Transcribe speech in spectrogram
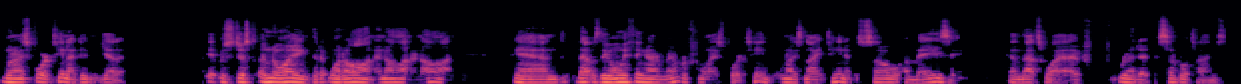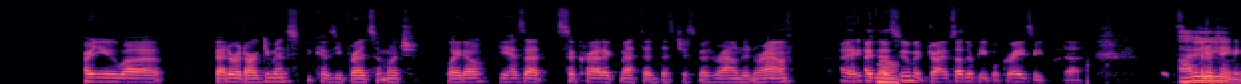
when I was 14, I didn't get it. It was just annoying that it went on and on and on. And that was the only thing I remember from when I was 14. But when I was 19, it was so amazing. And that's why I've read it several times. Are you uh, better at arguments because you've read so much Plato? He has that Socratic method that just goes round and round. I, I well, assume it drives other people crazy, but uh, I,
